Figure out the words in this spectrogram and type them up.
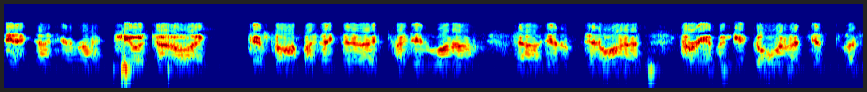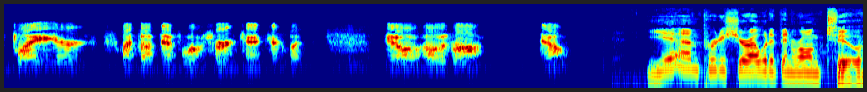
anything done here, right? She was kinda like pissed off I think that I I didn't wanna uh, didn't didn't want to hurry up and get going. Let's just let's play. Or I thought that's what was her intention, but you know I was wrong. You know. Yeah, I'm pretty sure I would have been wrong too,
